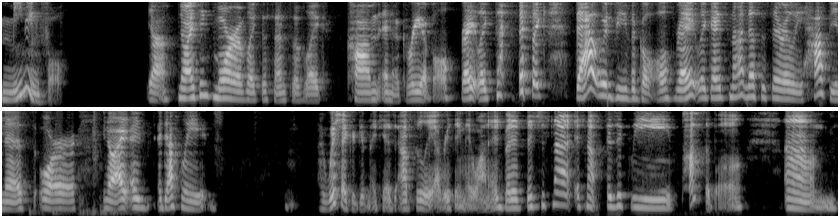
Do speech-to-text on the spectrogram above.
meaningful. Yeah. No, I think more of like the sense of like calm and agreeable, right? Like that, like that would be the goal, right? Like it's not necessarily happiness or, you know, I, I, I definitely I wish I could give my kids absolutely everything they wanted, but it, it's just not it's not physically possible. Um,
